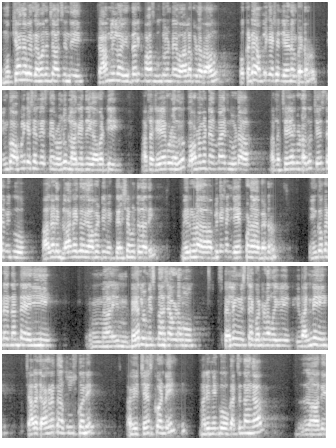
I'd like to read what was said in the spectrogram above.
ముఖ్యంగా మీరు గమనించాల్సింది ఫ్యామిలీలో ఇద్దరికి పాస్బుక్ ఉంటే వాళ్ళకు కూడా రావు. ఒకటే అప్లికేషన్ చేయడం బెటర్ ఇంకో అప్లికేషన్ చేస్తే రెండు బ్లాక్ అవుతాయి కాబట్టి అట్లా చేయకూడదు. గవర్నమెంట్ ఎంప్లాయీస్ కూడా అట్లా చేయకూడదు. చేస్తే మీకు ఆల్రెడీ బ్లాక్ అవుతుంది కాబట్టి మీకు తెలిసే ఉంటుంది అది. మీరు కూడా అప్లికేషన్ చేయకపోవడం బెటర్ ఇంకొకటి ఏంటంటే ఈ ఈ పేర్లు మిస్ మ్యాచ్ అవ్వడము స్పెల్లింగ్ మిస్టేక్ కొట్టడం ఇవి ఇవన్నీ చాలా జాగ్రత్తగా చూసుకొని అవి చేసుకోండి. మరి మీకు ఖచ్చితంగా అది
